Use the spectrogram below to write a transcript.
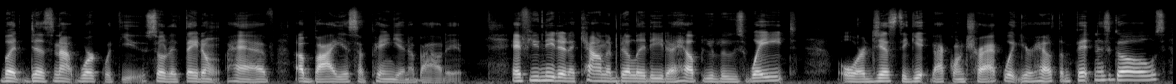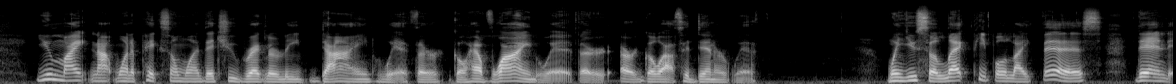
but does not work with you so that they don't have a biased opinion about it. If you need an accountability to help you lose weight or just to get back on track with your health and fitness goals, you might not want to pick someone that you regularly dine with or go have wine with or, or go out to dinner with. When you select people like this, then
